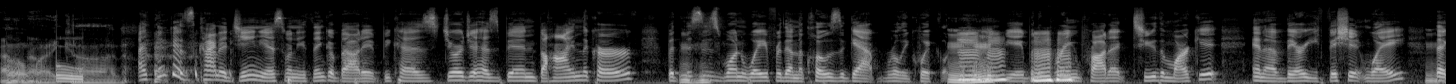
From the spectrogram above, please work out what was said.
I don't oh know. my God. I think it's kind of genius when you think about it because Georgia has been behind the curve, but this Mm-hmm. is one way for them to close the gap really quickly. To be able to bring product to the market in a very efficient way that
